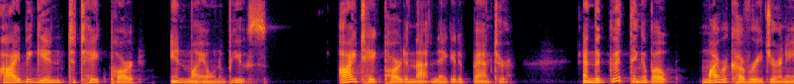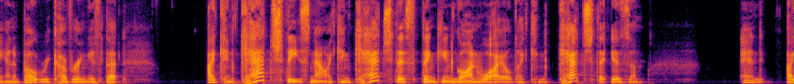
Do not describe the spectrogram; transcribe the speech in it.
I begin to take part in my own abuse. I take part in that negative banter. And the good thing about my recovery journey and about recovering is that I can catch these now. I can catch this thinking gone wild. I can catch the ism. And I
